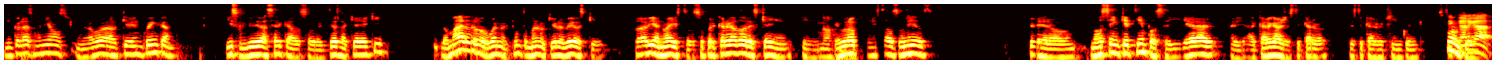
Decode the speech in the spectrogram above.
Nicolás Muñoz, un abogado aquí en Cuenca, hizo un video acerca sobre el Tesla que hay aquí. Lo malo, bueno, el punto malo que yo le veo es que todavía no hay estos supercargadores que hay en, Europa, en Estados Unidos. Pero no sé en qué tiempo se llegará a, cargar este carro, este carro aquí en Cuenca. Se carga,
